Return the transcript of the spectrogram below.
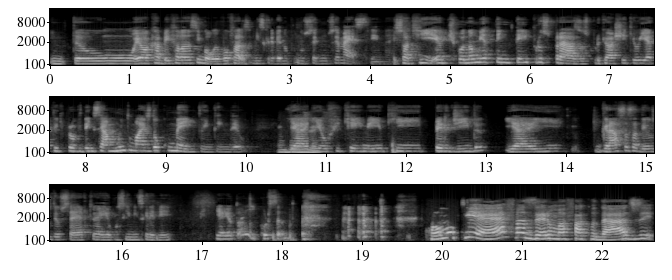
então eu acabei falando assim, bom, eu vou fazer, me inscrever no, no, segundo semestre, né? Só que eu tipo não me atentei para os prazos, porque eu achei que eu ia ter que providenciar muito mais documento, entendeu? Entendi. E aí eu fiquei meio que perdida. E aí graças a Deus deu certo, e aí eu consegui me inscrever. E aí eu tô aí, cursando. Como que é fazer uma faculdade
